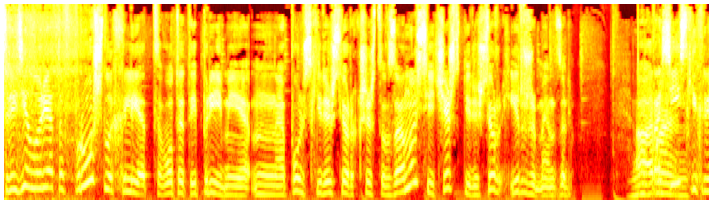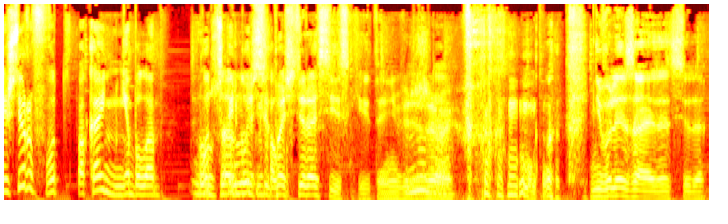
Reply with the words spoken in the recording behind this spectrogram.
Среди лауреатов прошлых лет вот этой премии польский режиссер Кшиштоф Зануси и чешский режиссер Иржи Мензель. а правильно. российских режиссеров вот пока не было. Ну, вот будет Зануси Михалков. почти российский, ты не Ну переживай. Не вылезает отсюда.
